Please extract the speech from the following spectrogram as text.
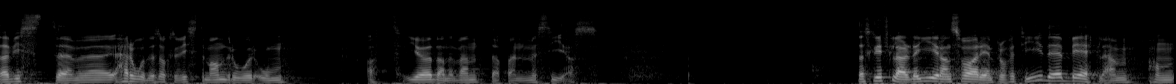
Eh, visste, Herodes også visste med andre ord om at jødene venta på en Messias. De skriftlærde gir han svar i en profeti. Det er Betlehem han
